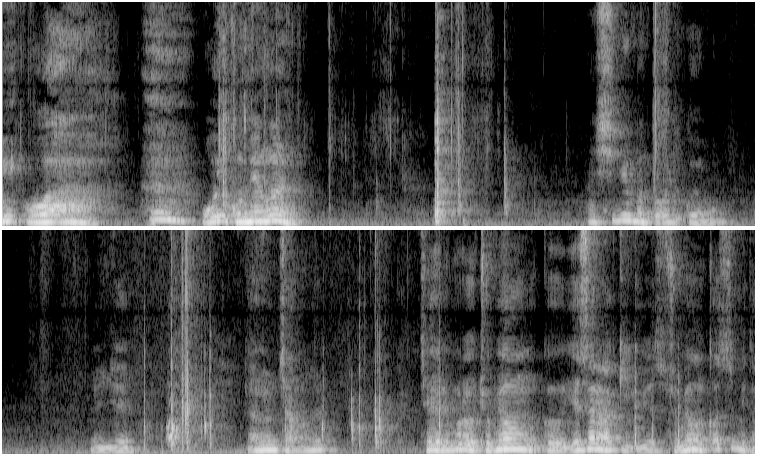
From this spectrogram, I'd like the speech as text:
오이 와 오이 고명을 한 10인분 또 올렸고요. 이제 양념장을 제가 일부러 조명 그 예산을 아끼기 위해서 조명을 껐습니다.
